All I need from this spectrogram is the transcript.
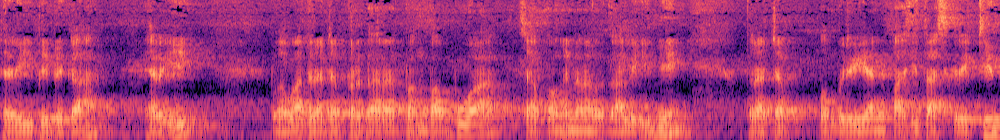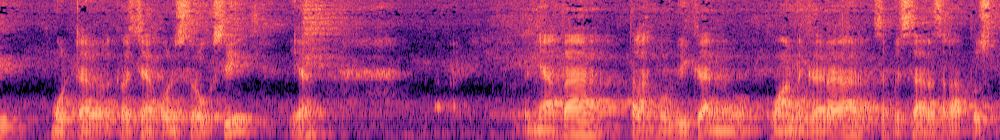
dari BPK RI bahwa terhadap perkara Bank Papua cabang Emerald kali ini terhadap pemberian fasilitas kredit modal kerja konstruksi ya ternyata telah merugikan keuangan negara sebesar 120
